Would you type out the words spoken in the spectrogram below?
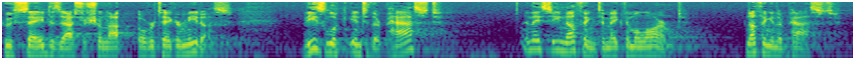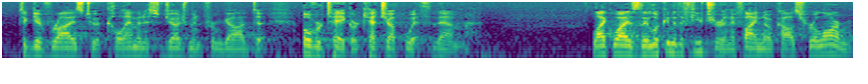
who say disaster shall not overtake or meet us. These look into their past, and they see nothing to make them alarmed, nothing in their past to give rise to a calamitous judgment from God to overtake or catch up with them. Likewise, they look into the future and they find no cause for alarm.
